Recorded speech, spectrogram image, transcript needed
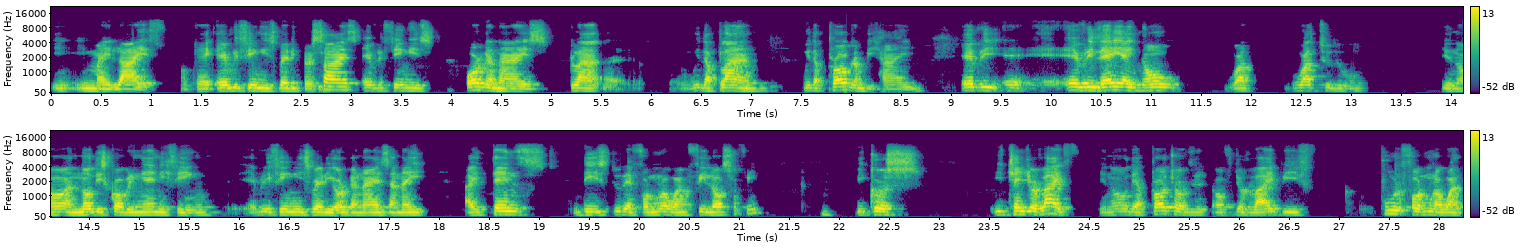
in, in my life, okay? Everything is very precise, everything is organized, plan, with a plan, with a program behind. Every, every day I know what, what to do, you know, I'm not discovering anything. Everything is very organized and I, I tense this to the Formula One philosophy hmm. because it changed your life. You know, the approach of, of your life is poor Formula One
